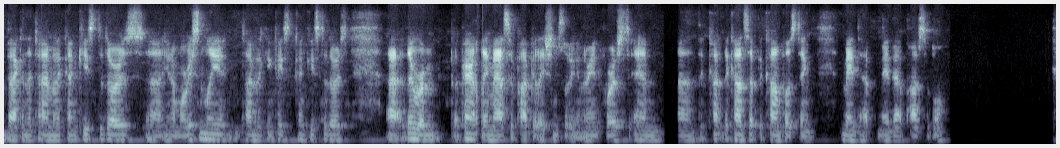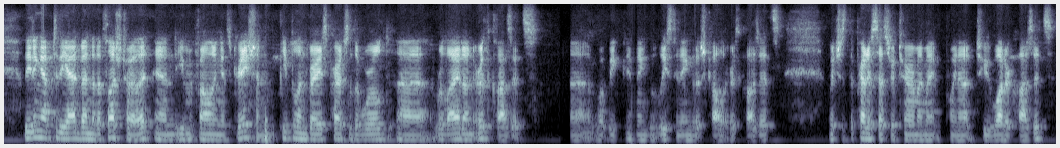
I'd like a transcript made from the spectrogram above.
back in the time of the conquistadors, uh, you know, more recently, the time of the conquistadors, uh, there were apparently massive populations living in the rainforest, and uh, the, the concept of composting made that made that possible. Leading up to the advent of the flush toilet, and even following its creation, people in various parts of the world uh, relied on earth closets, uh, what we, at least in English, call earth closets, which is the predecessor term, I might point out, to water closets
